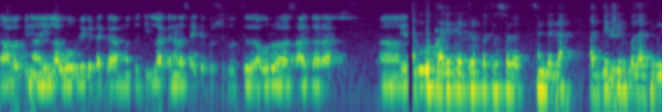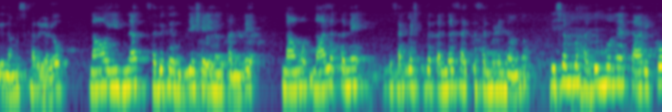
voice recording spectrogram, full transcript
ತಾಲೂಕಿನ ಎಲ್ಲ ಹೋಬಳಿ ಘಟಕ ಮತ್ತು ಜಿಲ್ಲಾ ಕನ್ನಡ ಸಾಹಿತ್ಯ ಪರಿಷತ್ ಮತ್ತು ಅವರ ಸಹಕಾರ ಎಲ್ಲರಿಗೂ ಕಾರ್ಯಕರ್ತರ ಪತ್ರ ಸಂಘದ ಅಧ್ಯಕ್ಷರು ಪದಾಧಿಕಾರಿಗಳಿಗೆ ನಮಸ್ಕಾರಗಳು. ನಾವು ಇದನ್ನ ಸಭೆಯ ಉದ್ದೇಶ ಏನು ಅಂತಂದ್ರೆ, ನಾವು ನಾಲ್ಕನೇ ಸಕಲೇಶ್ವರದ ಕನ್ನಡ ಸಾಹಿತ್ಯ ಸಮ್ಮೇಳನವನ್ನು ಡಿಸೆಂಬರ್ ಹದಿಮೂರನೇ ತಾರೀಕು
